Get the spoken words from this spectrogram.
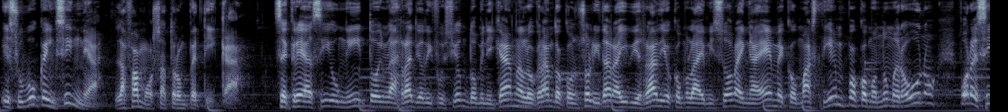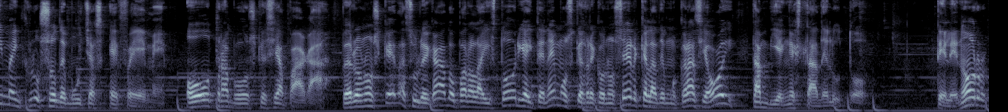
y su buque insignia, la famosa trompetica. Se crea así un hito en la radiodifusión dominicana, logrando consolidar a IBI Radio como la emisora en AM con más tiempo como número uno, por encima incluso de muchas FM. Otra voz que se apaga, pero nos queda su legado para la historia y tenemos que reconocer que la democracia hoy también está de luto. Telenor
